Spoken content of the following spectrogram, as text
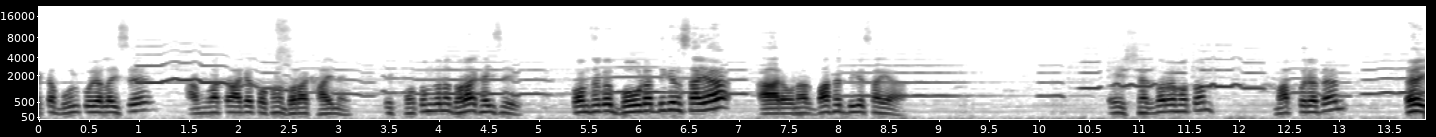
একটা ভুল করে লাইছে আমরা তো আগে কখনো ধরা খাই নাই। এই প্রথম জন্য ধরা খাইছে কমসে কম বউটার দিকে ছায়া আর ওনার বাপের দিকে ছায়া। এই শেষবারের মতন মাফ করে দেন। এই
